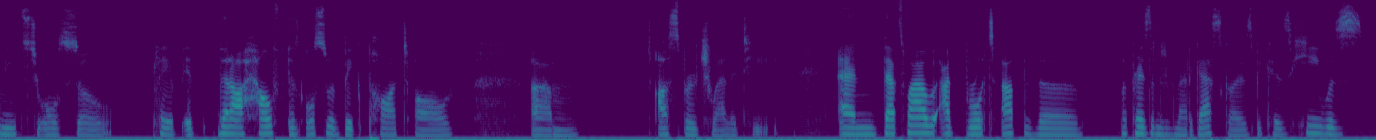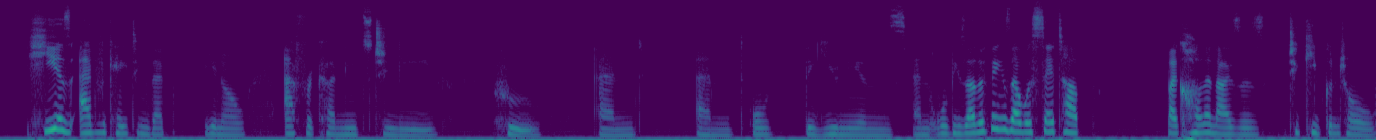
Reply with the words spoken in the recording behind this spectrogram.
needs to also play a that our health is also a big part of um, our spirituality. And that's why I brought up the, the president of Madagascar is because he was he is advocating that you know Africa needs to leave WHO and and all the unions and all these other things that were set up by colonizers to keep control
